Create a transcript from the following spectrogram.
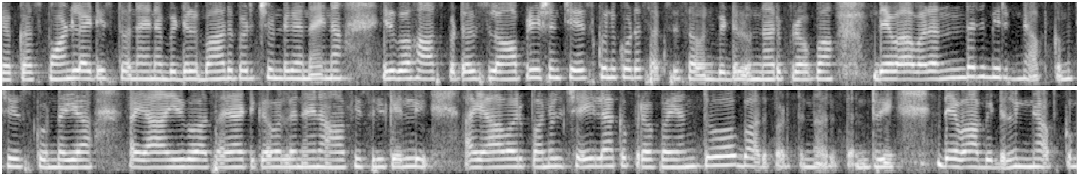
యొక్క స్పాండ్లైటిస్తోనైనా బిడ్డలు బాధపడుచుండగానైనా ఇదిగో హాస్పిటల్స్లో ఆపరేషన్ చేసుకుని కూడా సక్సెస్ అవ్వని బిడ్డలు ఉన్నారు ప్రభా. దేవా వారందరినీ మీరు జ్ఞాపకం చేసుకోండి అయ్యా. అయ్యా ఇదిగో ఆ సయాటిక వల్లనైనా ఆఫీసులకి వెళ్ళి అయ్యా వారు పనులు చేయలేక ప్రభా ఎంతో బాధపడుతున్నారు తండ్రి. దేవా బిడ్డలు జ్ఞాపకం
